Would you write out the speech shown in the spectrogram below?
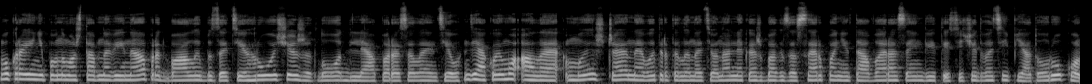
В Україні повномасштабна війна придбали б за ці гроші житло для переселенців. Дякуємо, але ми ще не витратили національний кешбек за серпень та вересень 2025 року.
